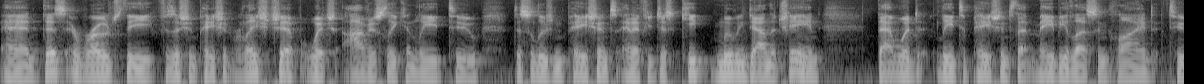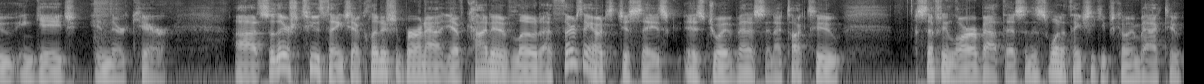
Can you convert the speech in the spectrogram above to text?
and this erodes the physician patient relationship, which obviously can lead to disillusioned patients. And if you just keep moving down the chain, that would lead to patients that may be less inclined to engage in their care. Uh, so there's two things. You have clinician burnout, you have cognitive load. A third thing I would just say is, is joy of medicine. I talked to Stephanie Lahr about this, and this is one of the things she keeps coming back to.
